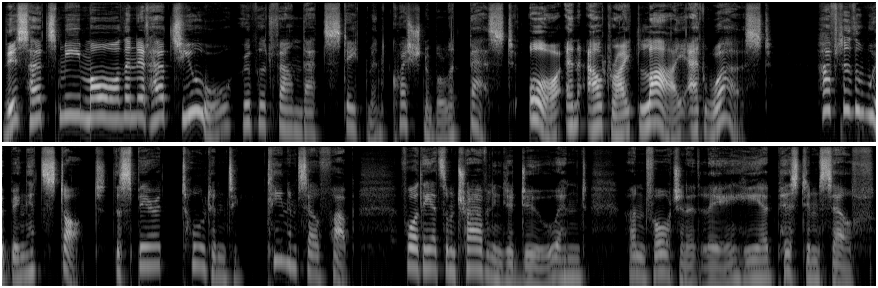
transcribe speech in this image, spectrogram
This hurts me more than it hurts you, Rupert found that statement questionable at best, or an outright lie at worst. After the whipping had stopped, the spirit told him to clean himself up, for they had some travelling to do, and unfortunately he had pissed himself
